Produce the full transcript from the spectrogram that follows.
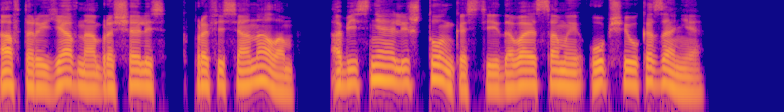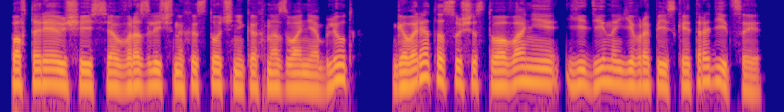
Авторы явно обращались к профессионалам, объясняя лишь тонкости и давая самые общие указания. Повторяющиеся в различных источниках названия блюд говорят о существовании единой европейской традиции,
